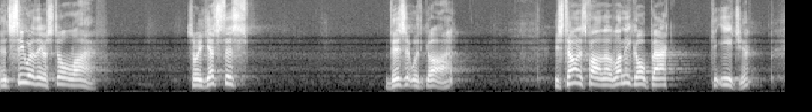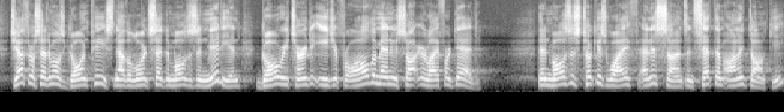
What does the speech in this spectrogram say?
and see whether they are still alive. So he gets this visit with God. He's telling his father, Now let me go back to Egypt. Jethro said to Moses, Go in peace. Now the Lord said to Moses in Midian, Go, return to Egypt, for all the men who sought your life are dead. Then Moses took his wife and his sons and set them on a donkey,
